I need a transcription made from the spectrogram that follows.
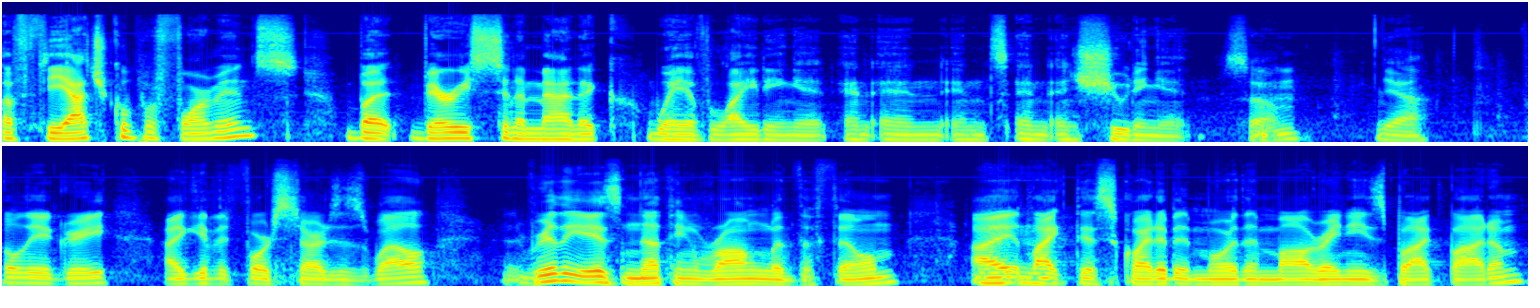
of theatrical performance, but very cinematic way of lighting it and and and and, and shooting it. So, Mhm. yeah. Fully agree. I give it four stars as well. There really is nothing wrong with the film. I like this quite a bit more than Ma Rainey's Black Bottom.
